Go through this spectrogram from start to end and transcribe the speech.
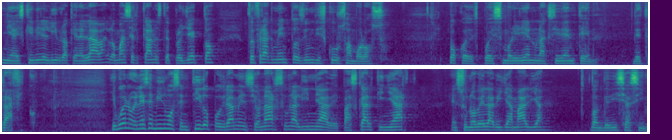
ni a escribir el libro a que anhelaba. Lo más cercano a este proyecto fue fragmentos de un discurso amoroso. Poco después moriría en un accidente de tráfico. Y bueno, en ese mismo sentido podría mencionarse una línea de Pascal Quignard en su novela Villa Malia, donde dice así,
